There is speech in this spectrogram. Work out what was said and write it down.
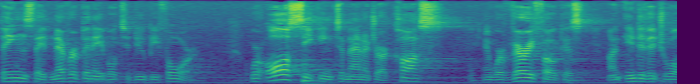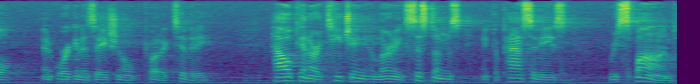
things they've never been able to do before. We're all seeking to manage our costs, and we're very focused on individual and organizational productivity. How can our teaching and learning systems and capacities respond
